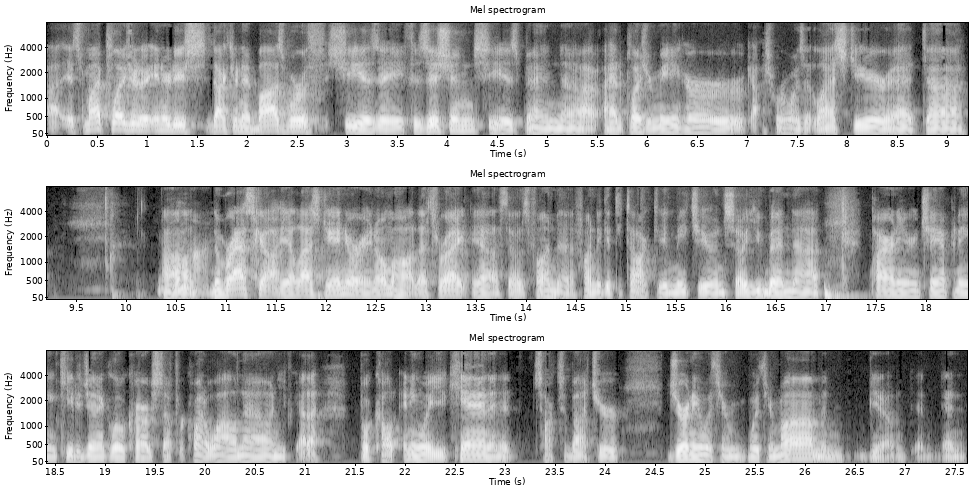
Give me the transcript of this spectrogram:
uh, it's my pleasure to introduce Dr. Annette Bosworth. She is a physician. She has been, uh, I had a pleasure meeting her, gosh, where was it last year at uh, uh Nebraska? Yeah, last January in Omaha. That's right. Yeah, so it's fun to fun to get to talk to you and meet you. And so you've been uh, pioneering, championing ketogenic low carb stuff for quite a while now, and you've got a book called Any Way You Can, and it talks about your journey with your with your mom and you know and, and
